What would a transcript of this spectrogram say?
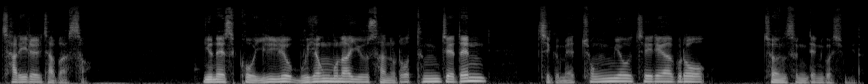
자리를 잡아서 유네스코 인류 무형문화유산으로 등재된 지금의 종묘 제례악으로 전승된 것입니다.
